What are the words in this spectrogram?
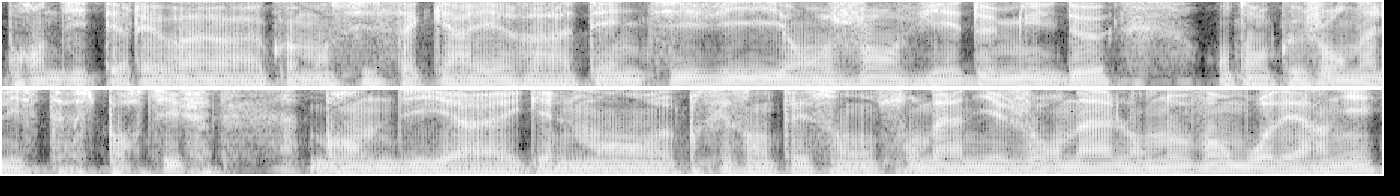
Brandy Tereva a commencé sa carrière à TNTV en janvier 2002 en tant que journaliste sportif. Brandy a également présenté son, dernier journal en novembre dernier.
